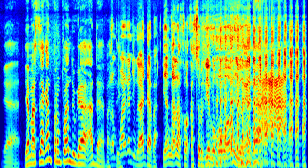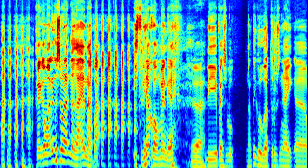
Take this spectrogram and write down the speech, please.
Ya, ya maksudnya kan perempuan juga ada pasti. Perempuan kan juga ada pak. Ya enggak lah kalau kasur dia gue bawa juga enak. Kayak kemarin gue sebenarnya enggak enak, Pak. Istrinya komen ya Ya. di Facebook. Nanti gue terus nyai eh,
